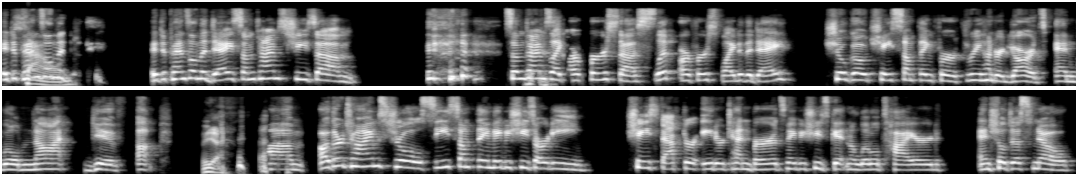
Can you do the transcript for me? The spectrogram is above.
It depends sound. on the day. It depends on the day. Sometimes she's um Sometimes, like our first uh, slip, our first flight of the day, she'll go chase something for 300 yards and will not give up. Yeah. um, other times she'll see something. Maybe she's already chased after eight or 10 birds. Maybe she's getting a little tired and she'll just know,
